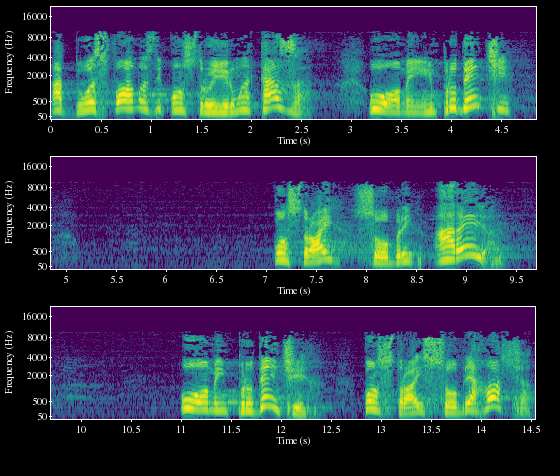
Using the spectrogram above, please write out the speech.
Há duas formas de construir uma casa. O homem imprudente constrói sobre a areia. O homem prudente constrói sobre a rocha.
